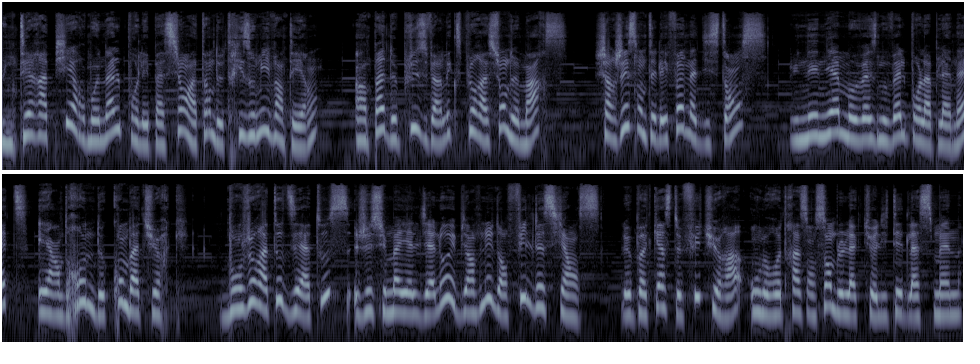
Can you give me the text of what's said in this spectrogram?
Une thérapie hormonale pour les patients atteints de trisomie 21, un pas de plus vers l'exploration de Mars, charger son téléphone à distance, une énième mauvaise nouvelle pour la planète et un drone de combat turc. Bonjour à toutes et à tous, je suis Maëlle Diallo et bienvenue dans Fil de Science, le podcast Futura où l'on retrace ensemble l'actualité de la semaine.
